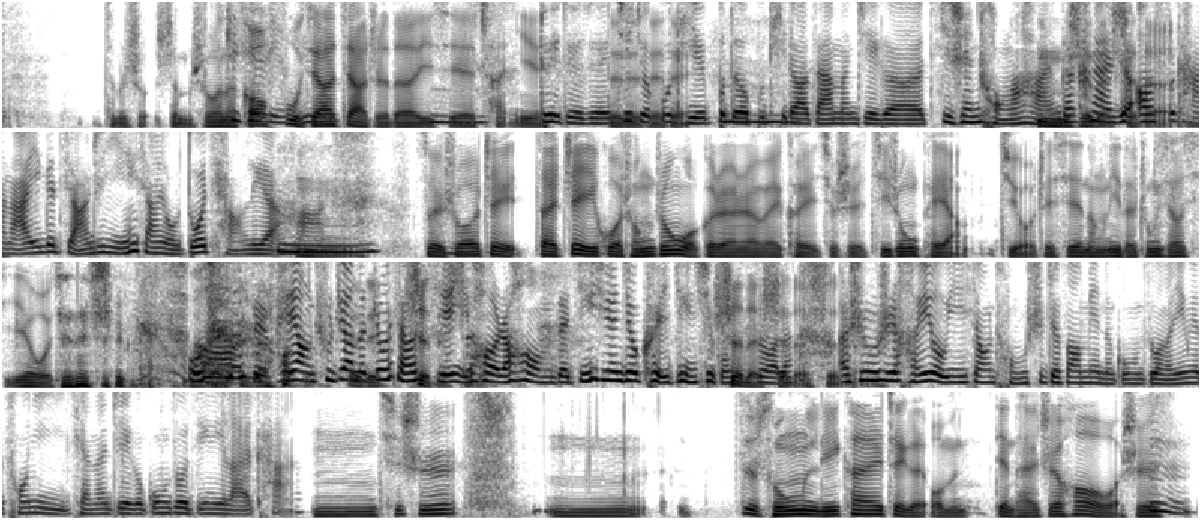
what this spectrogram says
怎么说？怎么说呢？高附加价值的一些产业。嗯、对对对，这就不提，不得不提到咱们这个寄生虫了哈。你、嗯、看看这奥斯卡拿一个奖，这影响有多强烈哈。嗯、所以说，这在这一过程中，我个人认为可以就是集中培养具有这些能力的中小企业。我觉得是哇，对，培养出这样的中小企业以后，然后我们的金轩就可以进去工作了啊，是不是很有意向从事这方面的工作呢？因为从你以前的这个工作经历来看，嗯，其实，嗯。自从离开这个我们电台之后，我是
